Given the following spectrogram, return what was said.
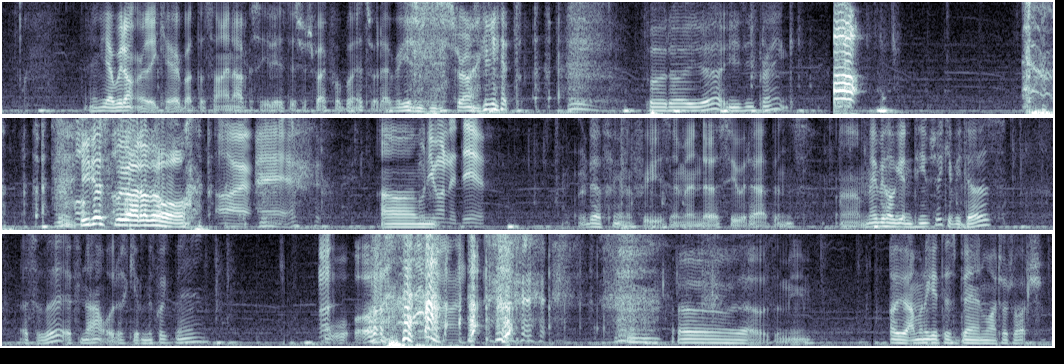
and yeah, we don't really care about the sign. Obviously, it is disrespectful, but it's whatever. He's destroying it. but uh, yeah, easy prank. He just flew out of the hole. Alright. Um, what do you want to do? We're definitely gonna freeze him and uh, see what happens. Um, maybe he'll get in TeamSpeak if he does. That's a lit. If not, we'll just give him the quick ban. Uh, oh, that was a meme. Oh yeah, I'm gonna get this ban. Watch, watch, watch.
